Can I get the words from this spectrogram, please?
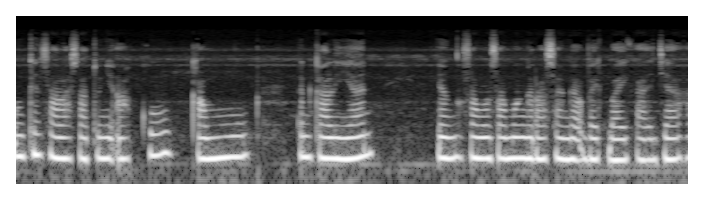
Mungkin salah satunya aku kamu dan kalian yang sama-sama ngerasa nggak baik-baik aja.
